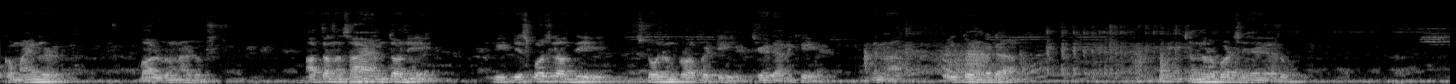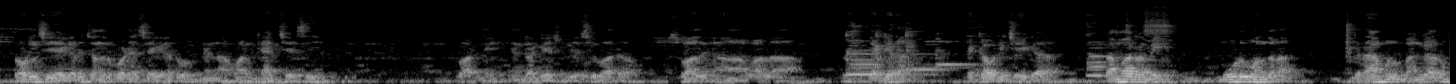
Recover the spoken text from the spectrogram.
ఒక మైనర్ బాలుడు ఉన్నాడు అతని సహాయంతో ఈ disposal of the stolen property చేయడానికి నిన్న వెళ్తూ ఉండగా చంద్రబాబు సిఐ గారు టోటల్ సిఐ గారు చంద్రబాబు ఎస్ఐ గారు నిన్న వాళ్ళని క్యాచ్ చేసి వారిని ఇంట్రాగేషన్ చేసి వారు స్వాధి వాళ్ళ దగ్గర రికవరీ చేయగా రమారమి మూడు వందల గ్రాములు బంగారం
